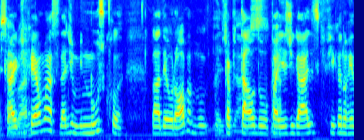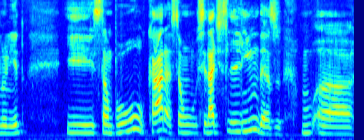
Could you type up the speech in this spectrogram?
Cardiff agora. é uma cidade minúscula lá da Europa, de capital do é. país de Gales, que fica no Reino Unido. E Istambul, cara, são cidades lindas. ah,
